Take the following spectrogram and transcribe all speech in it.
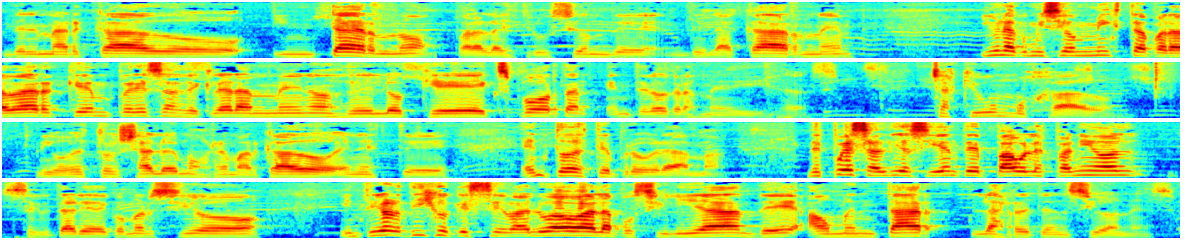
del mercado interno para la distribución de, de la carne y una comisión mixta para ver qué empresas declaran menos de lo que exportan, entre otras medidas. Chasquibún mojado. Digo, esto ya lo hemos remarcado en, este, en todo este programa. Después, al día siguiente, Paula Español, secretaria de Comercio Interior, dijo que se evaluaba la posibilidad de aumentar las retenciones.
